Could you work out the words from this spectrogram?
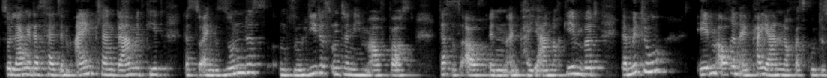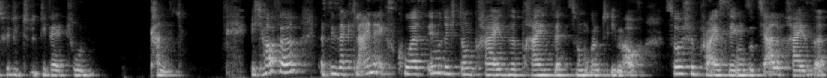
solange das halt im Einklang damit geht, dass du ein gesundes und solides Unternehmen aufbaust, das es auch in ein paar Jahren noch geben wird, damit du eben auch in ein paar Jahren noch was Gutes für die, die Welt tun kannst. Ich hoffe, dass dieser kleine Exkurs in Richtung Preise, Preissetzung und eben auch Social Pricing, soziale Preise,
